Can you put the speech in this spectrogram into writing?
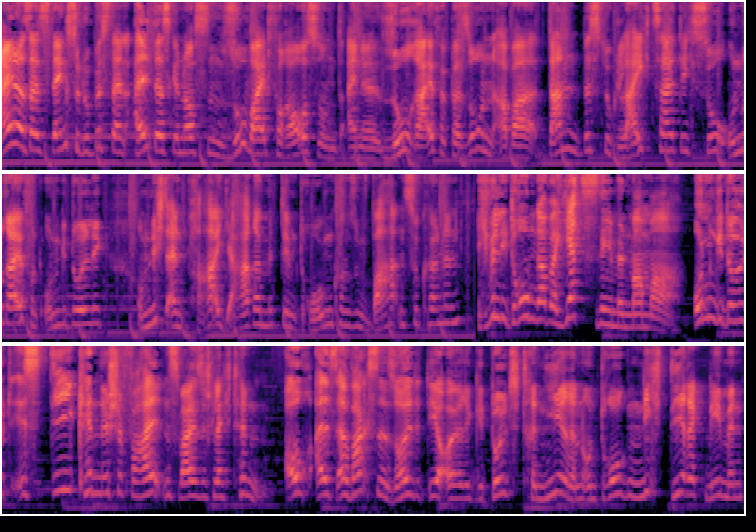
Einerseits denkst du, du bist dein Altersgenossen so weit voraus und eine so reife Person, aber dann bist du gleichzeitig so unreif und ungeduldig, um nicht ein paar Jahre mit dem Drogenkonsum warten zu können? Ich will die Drogen aber jetzt nehmen, Mama! Ungeduld ist die kindische Verhaltensweise schlechthin. Auch als Erwachsene solltet ihr eure Geduld trainieren und Drogen nicht direkt nehmen,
